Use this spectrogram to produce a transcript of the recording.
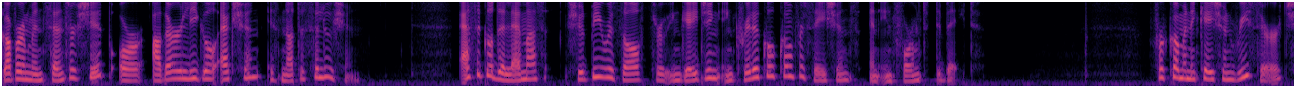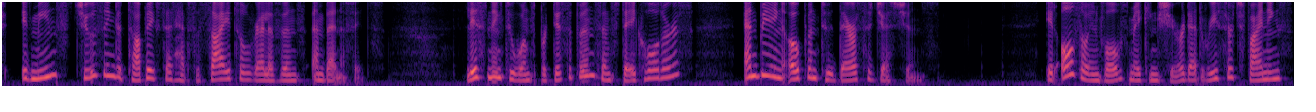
Government censorship or other legal action is not the solution. Ethical dilemmas should be resolved through engaging in critical conversations and informed debate. For communication research, it means choosing the topics that have societal relevance and benefits, listening to one's participants and stakeholders, and being open to their suggestions. It also involves making sure that research findings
